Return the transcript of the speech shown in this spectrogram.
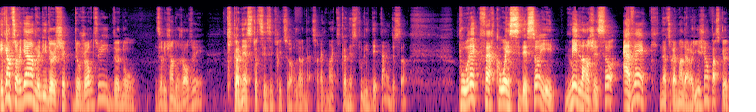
Et quand tu regardes le leadership d'aujourd'hui, de nos dirigeants d'aujourd'hui, qui connaissent toutes ces écritures-là, naturellement, qui connaissent tous les détails de ça, pourraient faire coïncider ça et mélanger ça avec, naturellement, la religion, parce que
